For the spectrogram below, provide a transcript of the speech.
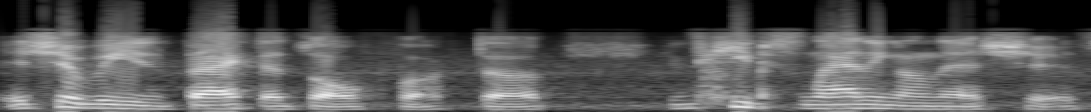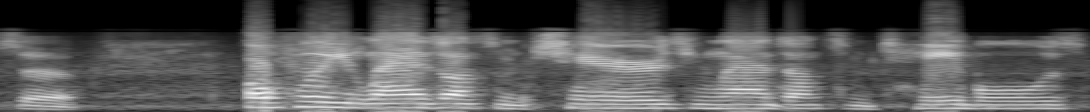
it should be his back that's all fucked up. He keeps landing on that shit. So hopefully he lands on some chairs. He lands on some tables.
